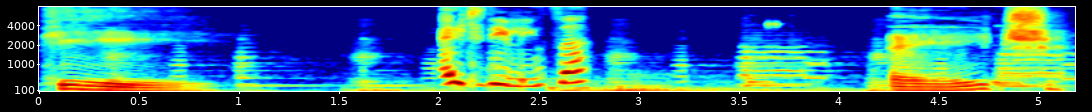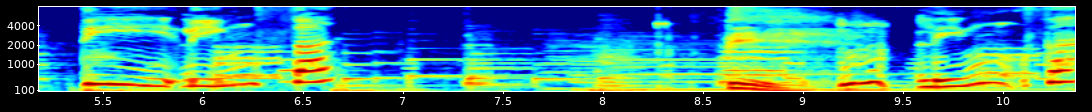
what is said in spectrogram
T H D 零三 H D 零三 D 嗯零三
